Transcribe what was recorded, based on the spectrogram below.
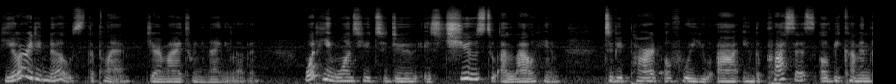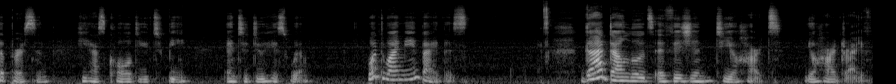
He already knows the plan. Jeremiah 29 11. What He wants you to do is choose to allow Him to be part of who you are in the process of becoming the person He has called you to be and to do His will. What do I mean by this? God downloads a vision to your heart, your hard drive.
